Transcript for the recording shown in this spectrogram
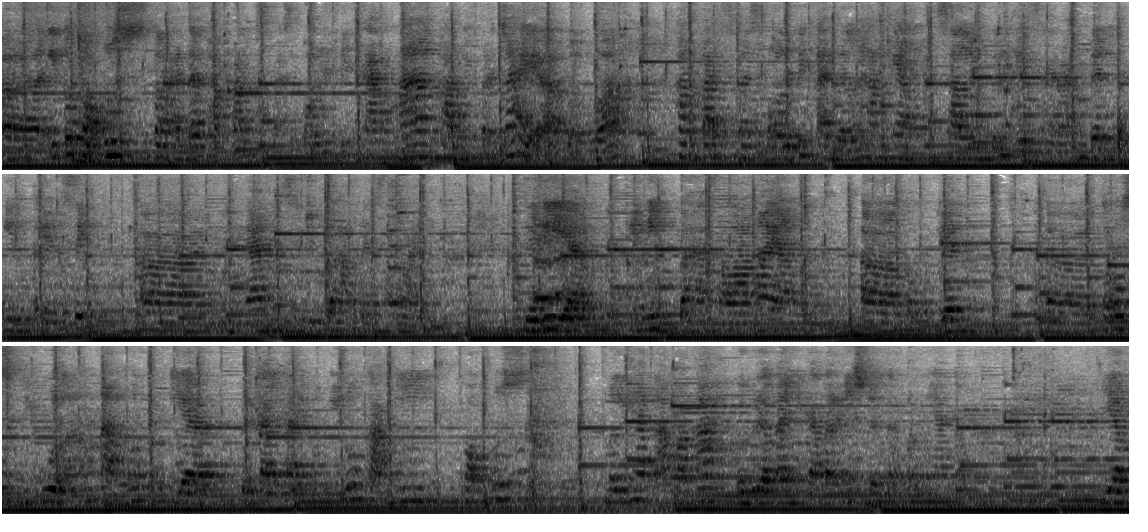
uh, itu fokus terhadap hak bergeseran dan intrinsik uh, dengan sejumlah hak dasar lain. Jadi ya ini bahasa lama yang uh, kemudian uh, terus diulang, namun ya berkali-kali pemilu kami fokus melihat apakah beberapa indikator ini sudah terpenuhi atau Yang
